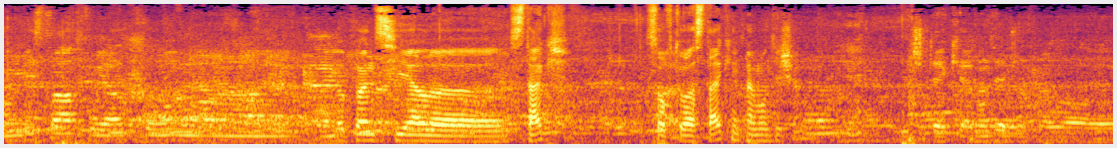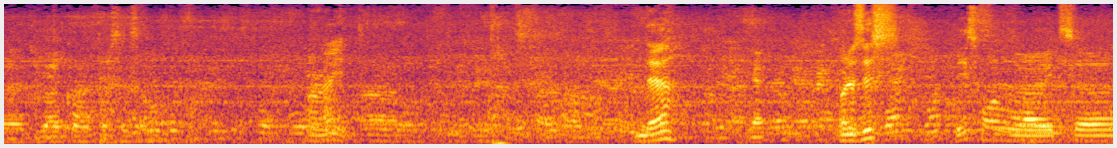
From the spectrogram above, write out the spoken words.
On this part we are showing an OpenCL stack, software stack implementation, Yeah. which take advantage of our dual core processor. All right. And there? Yeah. What is this? This one uh, it's uh,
